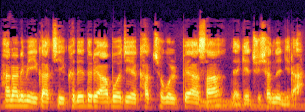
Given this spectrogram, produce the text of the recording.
하나님이 이같이 그대들의 아버지의 가축을 빼앗아 내게 주셨느니라.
